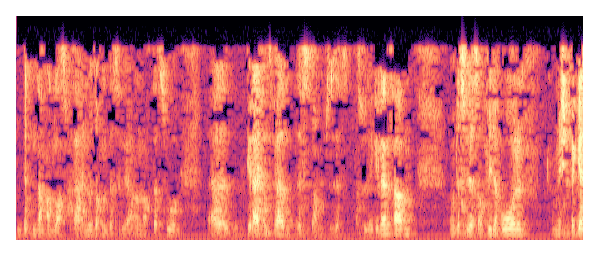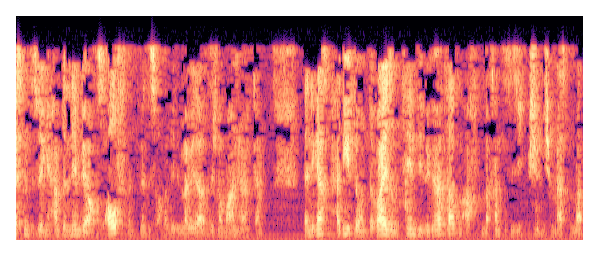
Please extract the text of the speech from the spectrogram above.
Und bitten dann Allah nur darum, dass wir auch noch dazu äh, geleitet werden, das umzusetzen, was wir gelernt haben und dass wir das auch wiederholen und nicht vergessen. Deswegen dann nehmen wir auch das auf, damit man das auch mal immer wieder sich nochmal anhören kann. Denn die ganzen Hadithe und Beweise und Themen, die wir gehört haben, ach, man kann sie sich bestimmt nicht zum ersten Mal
